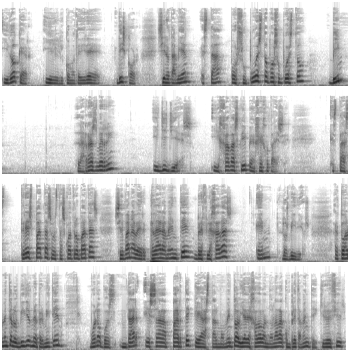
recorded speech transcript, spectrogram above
y Docker y como te diré Discord, sino también está, por supuesto, por supuesto, BIM, la Raspberry y GGS y JavaScript en GJS. Estas tres patas o estas cuatro patas se van a ver claramente reflejadas en los vídeos. Actualmente los vídeos me permiten, bueno, pues dar esa parte que hasta el momento había dejado abandonada completamente. Quiero decir,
